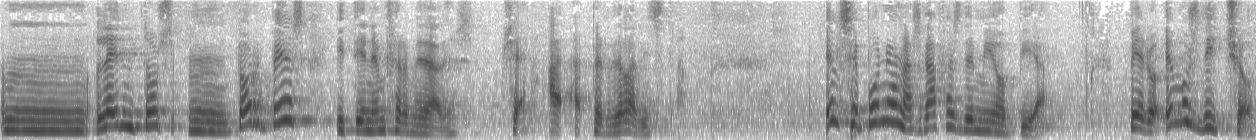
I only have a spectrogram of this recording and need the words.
mm, lentos, mm, torpes y tiene enfermedades. O sea, pierde la vista. Él se pone unas gafas de miopía. Pero hemos dicho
